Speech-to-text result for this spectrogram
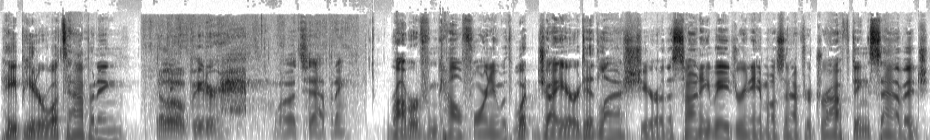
Hey, Peter, what's happening? Hello, Peter. What's happening? Robert from California with what Jaire did last year and the signing of Adrian Amos, and after drafting Savage,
